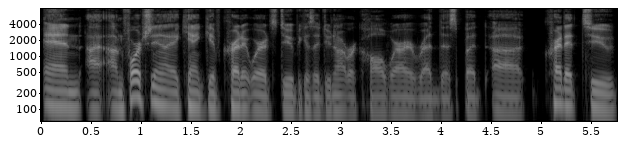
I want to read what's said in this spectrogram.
and I, unfortunately, I can't give credit where it's due because I do not recall where I read this. But uh, credit to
